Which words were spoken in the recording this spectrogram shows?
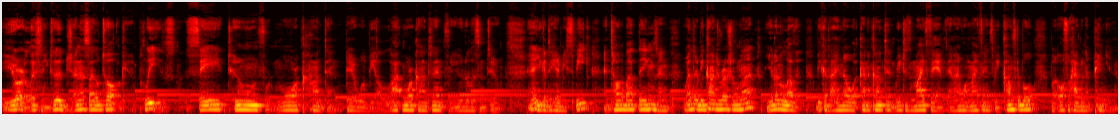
You're listening to Genocidal Talk. Please stay tuned for more content. There will be a lot more content for you to listen to. And you get to hear me speak and talk about things, and whether it be controversial or not, you're gonna love it because I know what kind of content reaches my fans, and I want my fans to be comfortable but also have an opinion.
